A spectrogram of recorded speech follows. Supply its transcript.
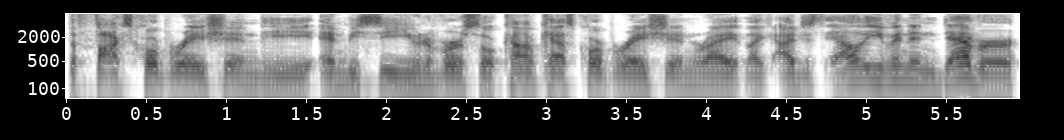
the Fox Corporation, the NBC Universal Comcast Corporation, right? Like, I just, I'll even Endeavor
